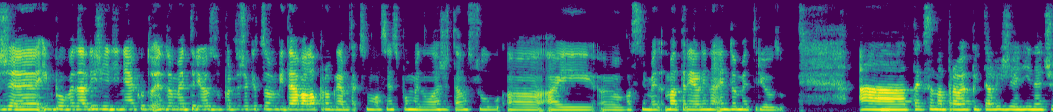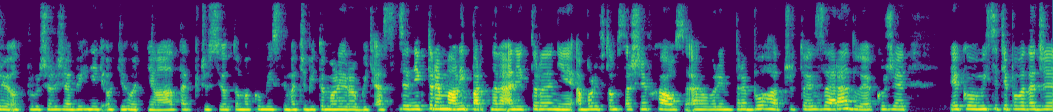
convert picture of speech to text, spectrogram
že im povedali, že jedině jako tu endometriózu, protože keď som vydávala program, tak som vlastne spomenula, že tam sú uh, aj uh, vlastne materiály na endometriózu. A tak sa ma práve pýtali, že jediné, čo jej odporúčali, že aby hneď otehotnila, tak čo si o tom ako myslím a či by to mali robiť. A sice niektoré mali partnera a niektoré nie a boli v tom strašne v chaose a hovorím, pre boha, čo to je za radu, akože jako my chcete povedať, že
